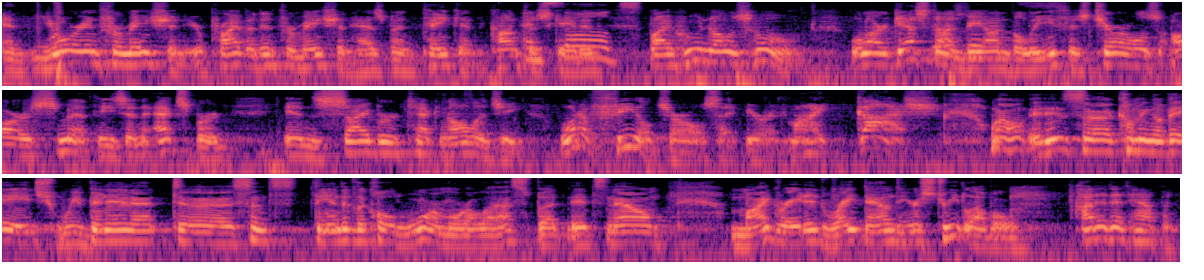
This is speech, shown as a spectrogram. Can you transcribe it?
and your information, your private information, has been taken, confiscated by who knows whom? Well, our guest on Beyond Belief is Charles R. Smith. He's an expert in cyber technology. What a field, Charles, that you're in. My gosh. Well, it is uh, coming of age. We've been in it uh, since the end of the Cold War, more or less, but it's now migrated right down to your street level. How did it happen?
